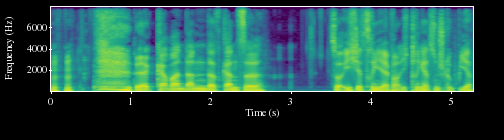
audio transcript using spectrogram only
da kann man dann das Ganze So, ich jetzt trinke einfach, ich trinke jetzt einen Schluck Bier.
